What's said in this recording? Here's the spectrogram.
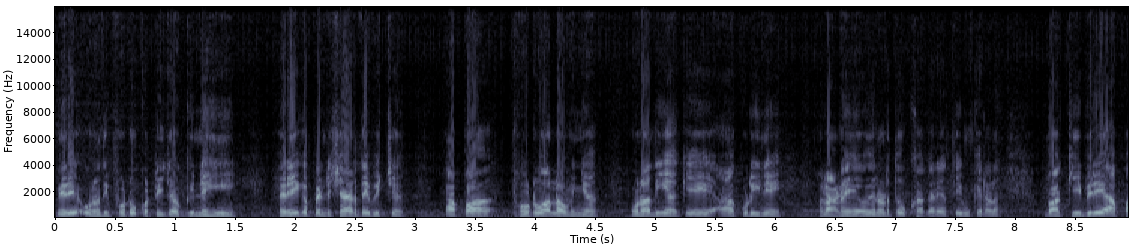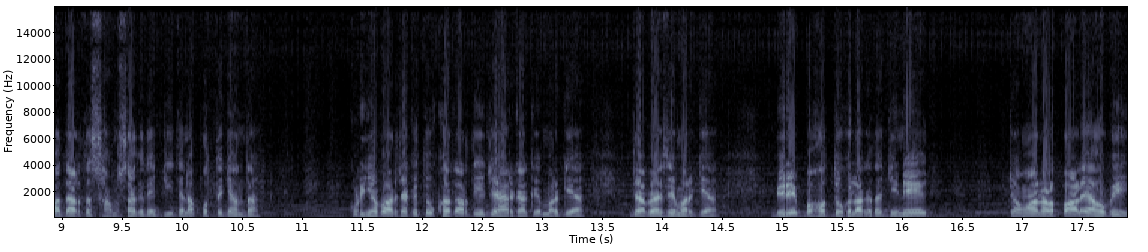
ਵੀਰੇ ਉਹਨਾਂ ਦੀ ਫੋਟੋ ਕੱਟੀ ਜਾਊਗੀ। ਨਹੀਂ ਹਰੇਕ ਪਿੰਡ ਸ਼ਹਿਰ ਦੇ ਵਿੱਚ ਆਪਾਂ ਫੋਟੋਆਂ ਲਾਉਣੀਆਂ, ਉਹਨਾਂ ਦੀਆਂ ਕਿ ਆਹ ਕੁੜੀ ਨੇ ਫਲਾਣੇ ਉਹਦੇ ਨਾਲ ਧੋਖਾ ਕਰਿਆ ਧਮਕੇ ਨਾਲ। ਬਾਕੀ ਵੀਰੇ ਆਪਾਂ ਦਰਦ ਸਮਝ ਸਕਦੇ ਹਾਂ, ਜਿਹਦੇ ਨਾਲ ਪੁੱਤ ਜਾਂਦਾ। ਕੁੜੀਆਂ ਬਾਹਰ ਜਾ ਕੇ ਧੋਖਾ ਕਰਦੀਆਂ, ਜ਼ਹਿਰ ਖਾ ਕੇ ਮਰ ਗਿਆ ਜਾਂ ਵੈਸੇ ਮਰ ਗਿਆ। ਵੀਰੇ ਬਹੁਤ ਦੁੱਖ ਲੱਗਦਾ, ਜਿਹਨੇ ਚਾਵਾਂ ਨਾਲ ਪਾਲਿਆ ਹੋਵੇ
